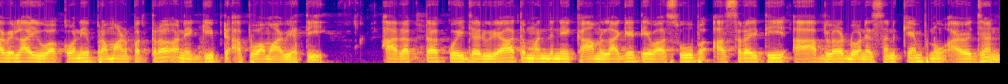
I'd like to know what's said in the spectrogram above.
આવેલા યુવકોને પ્રમાણપત્ર અને ગિફ્ટ આપવામાં આવી હતી. આ રક્ત કોઈ જરૂરિયાતમંદને કામ લાગે તેવા શુભ આશ્રયથી આ બ્લડ ડોનેશન કેમ્પનું આયોજન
